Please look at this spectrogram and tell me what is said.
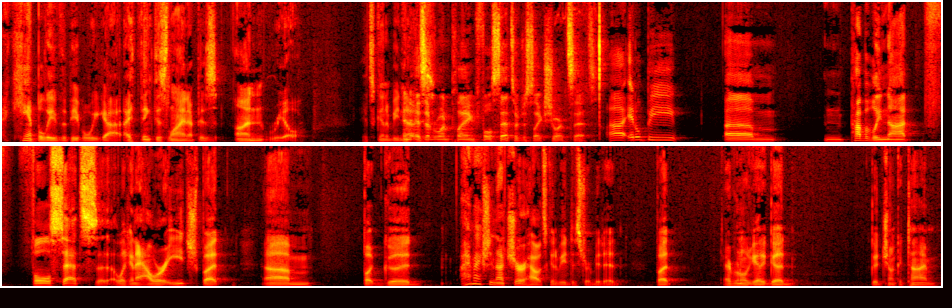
I can't believe the people we got. I think this lineup is unreal. It's going to be And is everyone playing full sets or just like short sets? Uh, it'll be um, probably not full sets, uh, like an hour each, but um, but good. I'm actually not sure how it's going to be distributed, but everyone will get a good good chunk of time.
